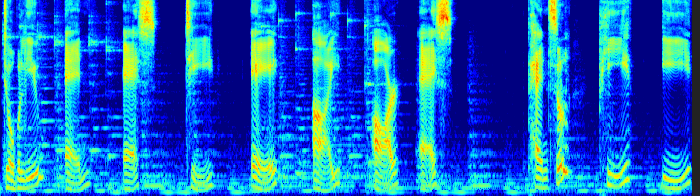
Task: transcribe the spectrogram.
W N S T A I R S. Pencil. P E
